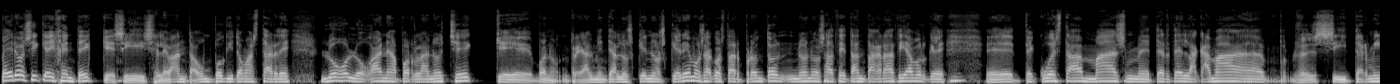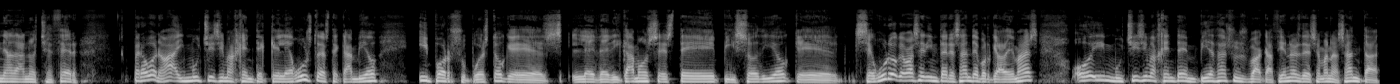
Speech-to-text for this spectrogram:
Pero sí que hay gente que si se levanta un poquito más tarde, luego lo gana por la noche que, bueno, realmente a los que nos queremos acostar pronto no nos hace tanta gracia porque eh, te cuesta más meterte en la cama pues, si termina de anochecer. Pero bueno, hay muchísima gente que le gusta este cambio y por supuesto que le dedicamos este episodio que seguro que va a ser interesante porque además hoy muchísima gente empieza sus vacaciones de Semana Santa.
